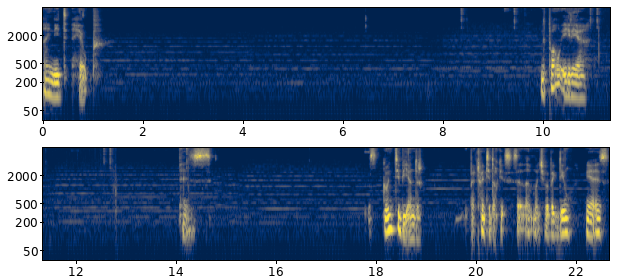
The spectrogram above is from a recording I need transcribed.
I need help. Nepal area is it's going to be under about 20 ducats. Is that that much of a big deal? Yeah, it is.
